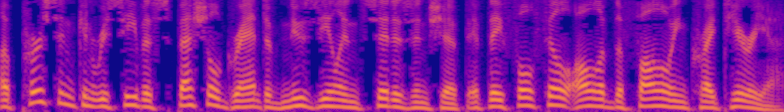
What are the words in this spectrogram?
A person can receive a special grant of New Zealand citizenship if they fulfill all of the following criteria.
